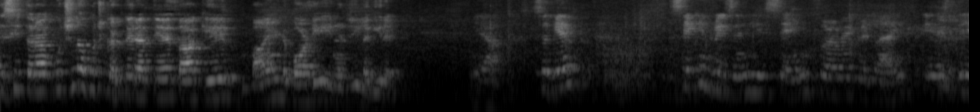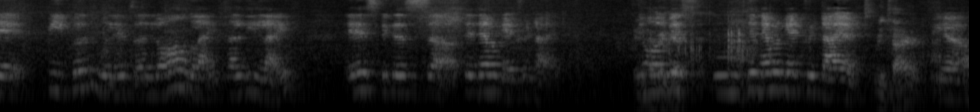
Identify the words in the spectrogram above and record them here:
کسی طرح کچھ نہ کچھ کرتے رہتے ہیں تاکہ مائنڈ باڈی انرجی لگی رہے۔ Yeah. So again, the second reason he's saying for a very good life is the people who live a long life, healthy life, is because uh, they never get retired. They They, never always, mm, they never get retired. Retired. Yeah.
